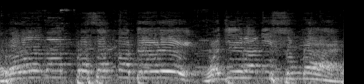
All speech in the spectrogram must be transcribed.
रवळनाथ प्रसन्न देवळे वजीर आणि सुंदर.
